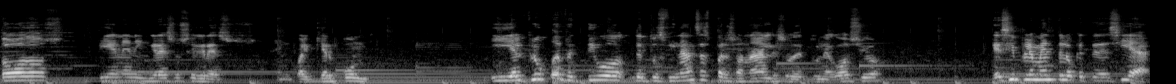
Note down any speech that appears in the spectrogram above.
Todos tienen ingresos y egresos en cualquier punto. Y el flujo efectivo de tus finanzas personales o de tu negocio es simplemente lo que te decía,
